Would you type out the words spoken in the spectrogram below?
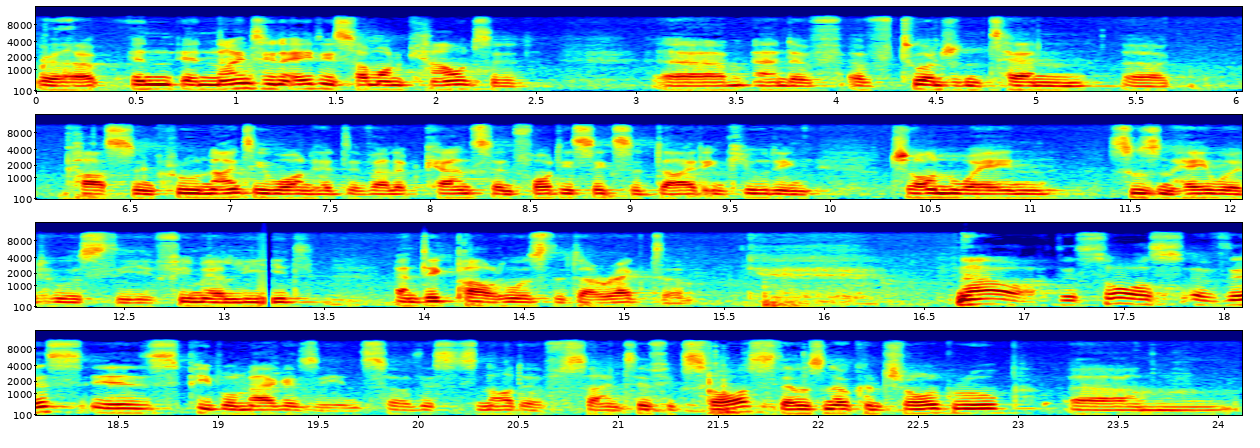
Uh, in, in 1980, someone counted, um, and of, of 210 cast and crew, 91 had developed cancer and 46 had died, including John Wayne, Susan Hayward, who was the female lead, and Dick Powell, who was the director. Now, the source of this is People magazine, so this is not a scientific source. There was no control group. Um,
